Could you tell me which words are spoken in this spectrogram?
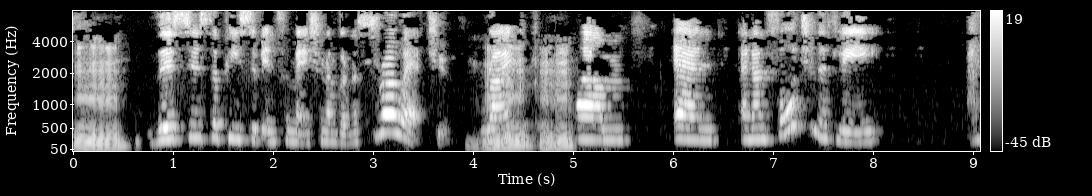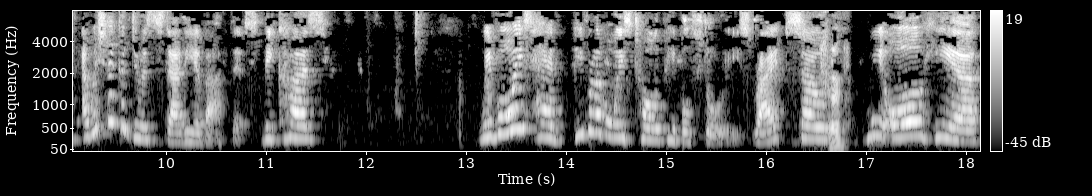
Mm-hmm. this is the piece of information I'm going to throw at you, right? Mm-hmm. Um, and and unfortunately, I, I wish I could do a study about this because we've always had people have always told people stories, right? So Sure. we all hear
